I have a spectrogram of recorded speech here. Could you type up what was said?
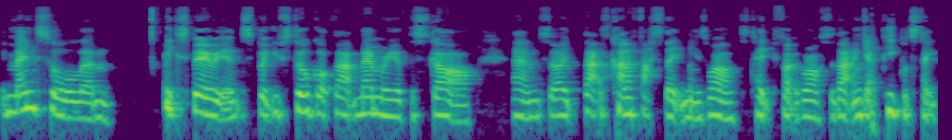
the mental um, experience, but you've still got that memory of the scar. Um, so that's kind of fascinating me as well to take photographs of that and get people to take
